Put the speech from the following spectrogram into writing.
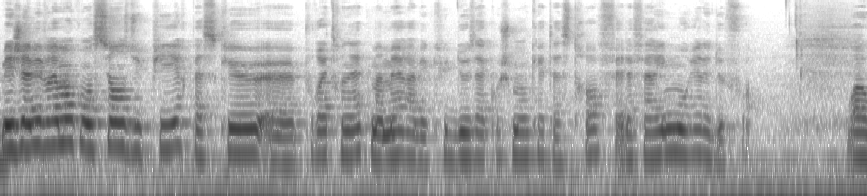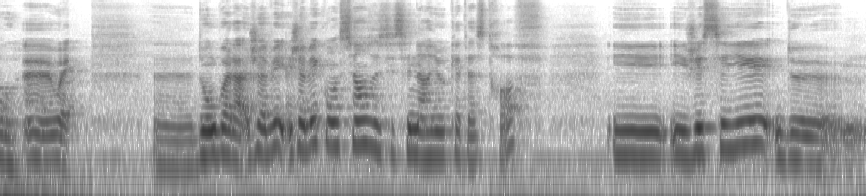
Mais j'avais vraiment conscience du pire parce que, euh, pour être honnête, ma mère a vécu deux accouchements catastrophes. Elle a failli mourir les deux fois. Waouh. ouais. donc voilà, j'avais conscience de ces scénarios catastrophes et, j'essayais de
